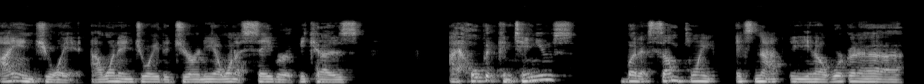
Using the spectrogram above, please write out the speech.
I enjoy it. I want to enjoy the journey. I want to savor it because I hope it continues, but at some point, it's not, you know, we're to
